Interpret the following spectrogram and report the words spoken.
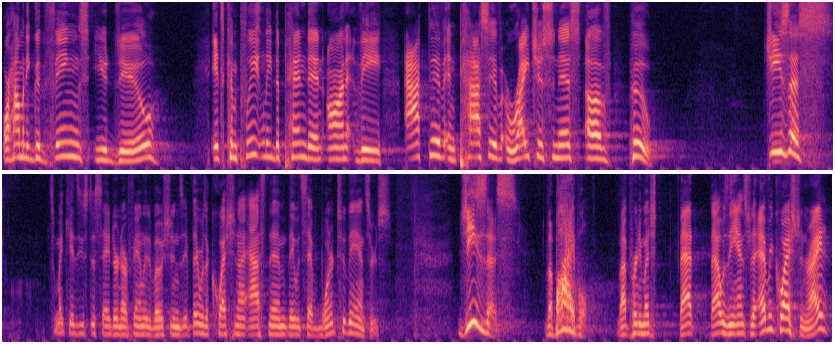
or how many good things you do. It's completely dependent on the active and passive righteousness of who? Jesus. What my kids used to say during our family devotions. If there was a question I asked them, they would say one or two of the answers. Jesus, the Bible. That pretty much that that was the answer to every question, right?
